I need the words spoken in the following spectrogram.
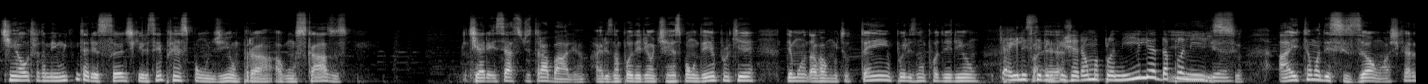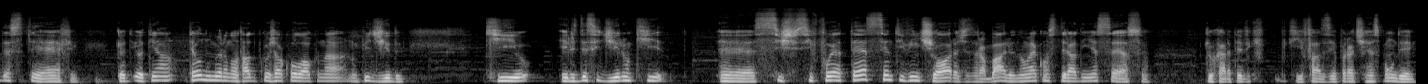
Tinha outra também muito interessante que eles sempre respondiam para alguns casos que era excesso de trabalho. Aí eles não poderiam te responder porque demandava muito tempo, eles não poderiam. Que aí eles teriam é, que gerar uma planilha da planilha. Isso. Aí tem uma decisão, acho que era do STF, que eu, eu tenho até o número anotado porque eu já coloco na, no pedido, que eles decidiram que é, se, se foi até 120 horas de trabalho, não é considerado em excesso que o cara teve que, que fazer para te responder.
